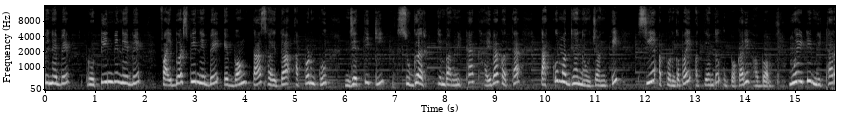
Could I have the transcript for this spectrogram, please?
ବି ନେବେ ପ୍ରୋଟିନ୍ ବି ନେବେ ଫାଇବର୍ସ ବି ନେବେ ଏବଂ ତା ସହିତ ଆପଣଙ୍କୁ ଯେତିକି ସୁଗର କିମ୍ବା ମିଠା ଖାଇବା କଥା ତାକୁ ମଧ୍ୟ ନେଉଛନ୍ତି ସିଏ ଆପଣଙ୍କ ପାଇଁ ଅତ୍ୟନ୍ତ ଉପକାରୀ ହେବ ମୁଁ ଏଇଠି ମିଠାର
